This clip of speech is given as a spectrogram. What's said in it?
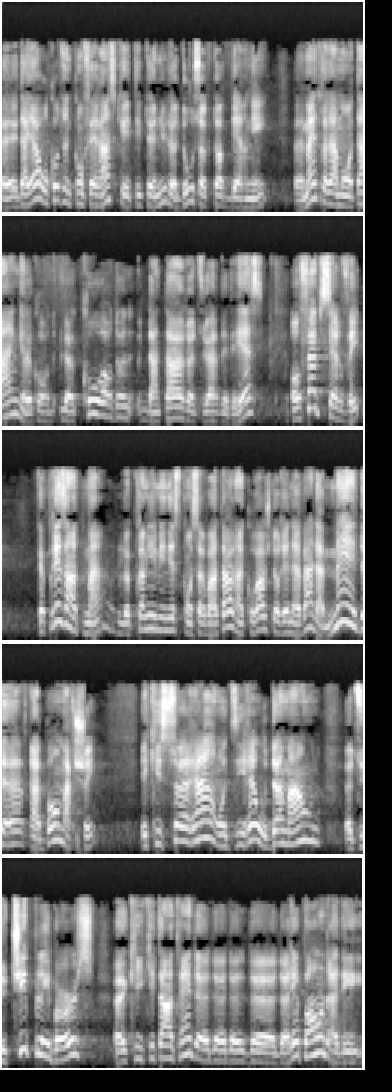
Euh, d'ailleurs, au cours d'une conférence qui a été tenue le 12 octobre dernier, euh, Maître Lamontagne, le, coordonnateur du RDDS, a fait observer que présentement, le premier ministre conservateur encourage dorénavant la main-d'œuvre à bon marché et qu'il se rend, on dirait, aux demandes euh, du cheap labour qui, est en train de, répondre à des,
